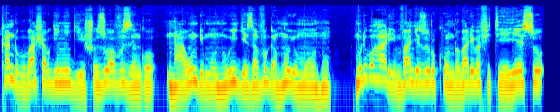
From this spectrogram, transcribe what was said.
kandi ububasha bw'inyigisho z'uwavuze ngo nta wundi muntu wigeze avuga nk'uyu muntu. Muri bo hari imvange z'urukundo bari bafitiye yesu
